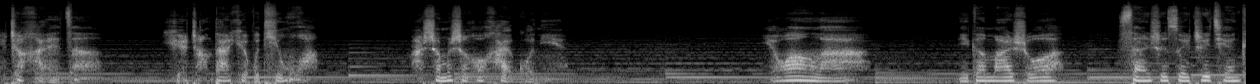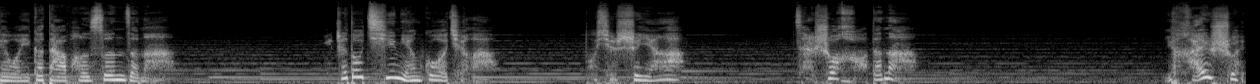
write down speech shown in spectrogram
你这孩子，越长大越不听话。妈什么时候害过你？你忘了？你跟妈说，三十岁之前给我一个大胖孙子呢。你这都七年过去了，不许食言啊！咱说好的呢。你还睡？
